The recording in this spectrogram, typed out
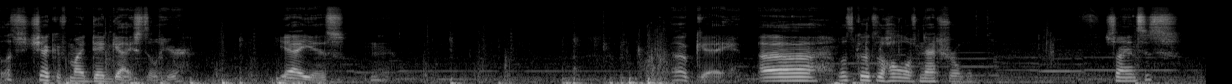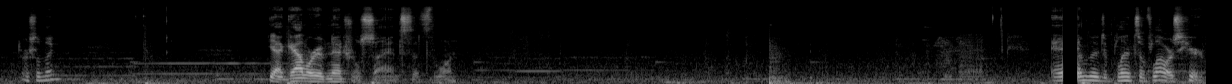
Let's check if my dead guy's still here. Yeah, he is. Okay. Uh, let's go to the Hall of Natural Sciences or something. Yeah, Gallery of Natural Science. That's the one. And I'm going to plant some flowers here.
